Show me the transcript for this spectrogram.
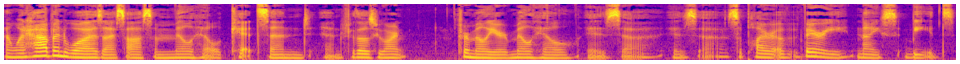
And what happened was I saw some Mill Hill kits, and and for those who aren't familiar, Mill Hill is uh, is a supplier of very nice beads,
